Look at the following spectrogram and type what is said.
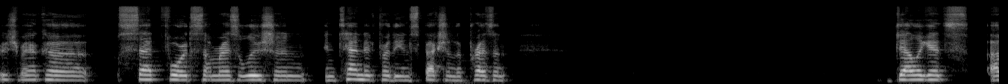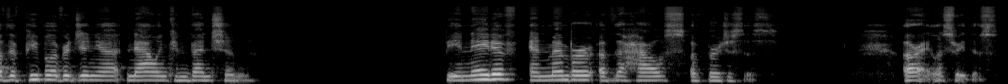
British America set forth some resolution intended for the inspection of the present delegates of the people of Virginia now in convention be a native and member of the House of Burgesses. All right, let's read this.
